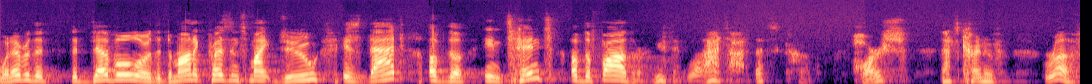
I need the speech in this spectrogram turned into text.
Whatever the, the devil or the demonic presence might do is that of the intent of the Father. You think, well, that's, that's kind of harsh. That's kind of rough.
